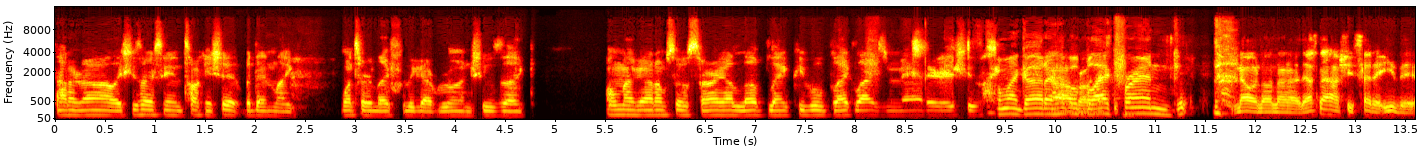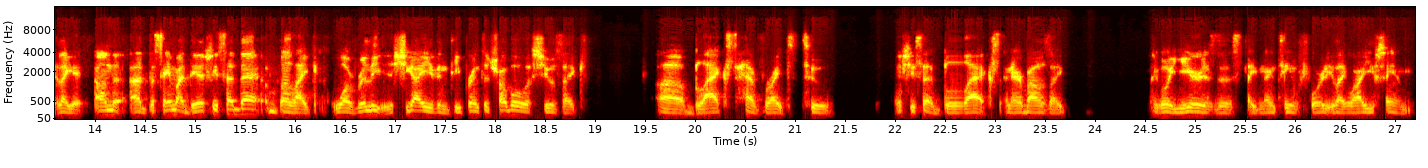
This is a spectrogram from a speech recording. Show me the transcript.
da da da. Like she started saying talking shit, but then like once her life really got ruined, she was like, "Oh my god, I'm so sorry. I love black people. Black lives matter." She's like, Oh my god, I Nah, have a bro, black friend. no, no, no, no. That's not how she said it either. Like on the uh, the same idea, she said that, but like what really she got even deeper into trouble was she was like, uh, "Blacks have rights too," and she said blacks, and everybody was like, "Like what year is this? Like 1940? Like why are you saying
